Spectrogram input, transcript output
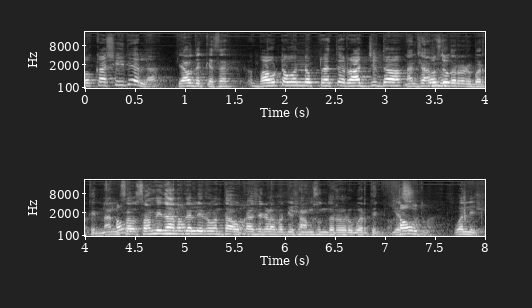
ಅವಕಾಶ ಇದೆಯಲ್ಲ? ಯಾವುದಕ್ಕೆ ಸರ್? ಬಾವುಟವನ್ನು ಪ್ರತಿ ರಾಜ್ಯದ ನಾನು ಶ್ಯಾಮ್ ಒಂದು ಸುಂದರ್ ಅವ್ರಿಗೆ ಬರ್ತೀನಿ. ನಾನು ಸಂವಿಧಾನದಲ್ಲಿರುವಂತಹ ಅವಕಾಶಗಳ ಬಗ್ಗೆ ಶ್ಯಾಮ್ ಸುಂದರ್ ಅವ್ರಿಗೆ ಬರ್ತೀನಿ. ಹೌದು. ವಲೀಶ್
